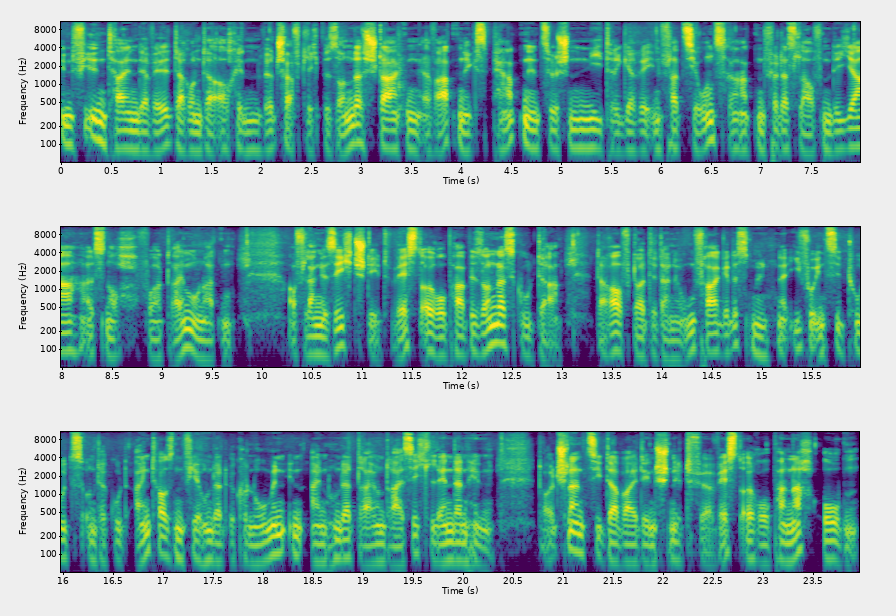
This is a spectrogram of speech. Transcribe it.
In vielen Teilen der Welt, darunter auch in wirtschaftlich besonders starken, erwarten Experten inzwischen niedrigere Inflationsraten für das laufende Jahr als noch vor drei Monaten. Auf lange Sicht steht Westeuropa besonders gut da. Darauf deutet eine Umfrage des Münchner IFO-Instituts unter gut 1400 Ökonomen in 133 Ländern hin. Deutschland zieht dabei den Schnitt für Westeuropa nach oben.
